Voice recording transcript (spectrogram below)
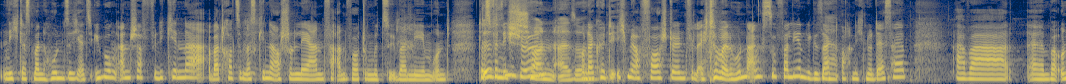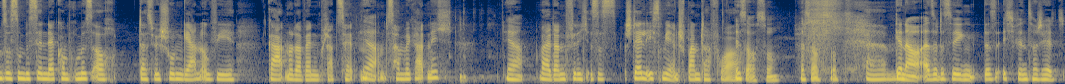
nicht, dass man Hund sich als Übung anschafft für die Kinder, aber trotzdem, dass Kinder auch schon lernen, Verantwortung mit zu übernehmen. Und das, Das finde ich schön. schon, also- Und da könnte ich mir auch vorstellen, vielleicht meine Hundeangst zu verlieren. Wie gesagt, Ja. auch nicht nur deshalb. Aber äh, bei uns ist so ein bisschen der Kompromiss auch, dass wir schon gern irgendwie Garten oder Wendenplatz hätten. Ja. Und das haben wir gerade nicht, Ja. weil dann finde ich, ist es, stelle ich es mir entspannter vor. Ist auch so. Ist auch so. Ähm. genau, also deswegen, das, ich bin zum Beispiel jetzt,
